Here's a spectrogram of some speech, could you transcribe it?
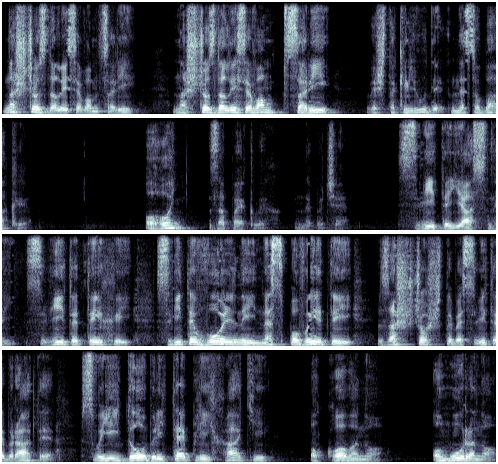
на що здалися вам царі? На що здалися вам псарі? Ви ж таки люди, не собаки. Огонь запеклих не пече. Світе ясний, світе тихий, світе вольний, несповитий, за що ж тебе, світе, брате, в своїй добрій теплій хаті оковано, омурано,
